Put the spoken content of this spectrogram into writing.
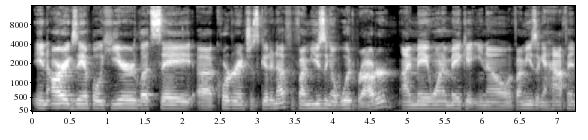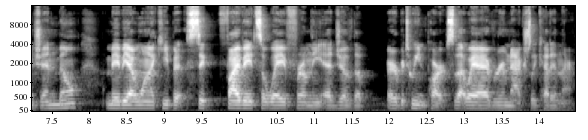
In our example here, let's say a quarter inch is good enough. If I'm using a wood router, I may want to make it, you know, if I'm using a half inch end mill, maybe I want to keep it six, 5 eighths away from the edge of the or between parts so that way I have room to actually cut in there.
